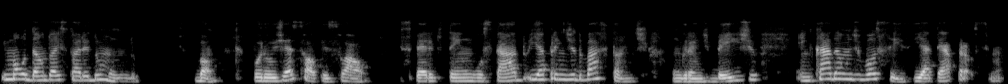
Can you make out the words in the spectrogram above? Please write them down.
e moldando a história do mundo. Bom, por hoje é só, pessoal. Espero que tenham gostado e aprendido bastante. Um grande beijo em cada um de vocês e até a próxima.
